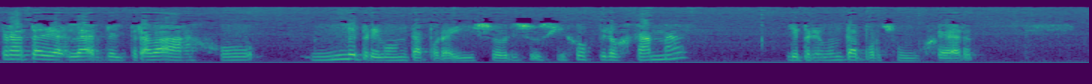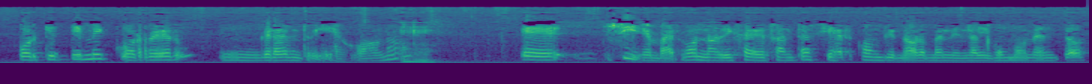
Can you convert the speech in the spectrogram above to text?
trata de hablar del trabajo, le pregunta por ahí sobre sus hijos, pero jamás le pregunta por su mujer, porque teme correr un gran riesgo, ¿no? Mm. Eh, sin embargo, no deja de fantasear con que Norman en algún momento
